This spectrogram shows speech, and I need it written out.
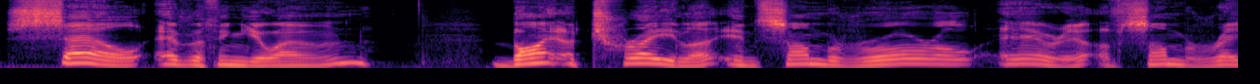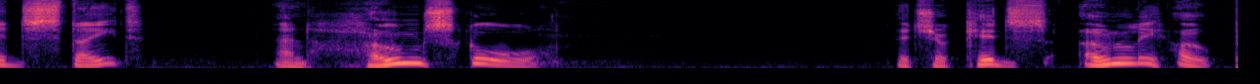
sell everything you own, buy a trailer in some rural area of some red state, and homeschool. It's your kids' only hope.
